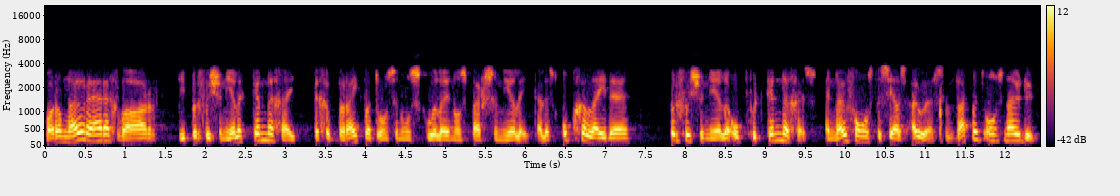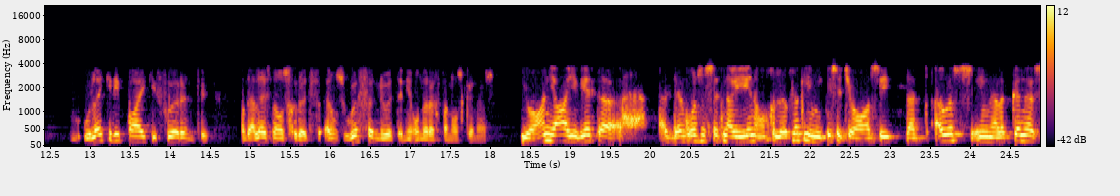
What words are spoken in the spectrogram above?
Maar om nou regtig waar die professionele kundigheid te gebruik wat ons in ons skole en ons personeel het. Hulle is opgeleide professionele opvoedkundiges. En nou vir ons te sê as ouers, wat moet ons nou doen? Hoe lyk hierdie paadjie vorentoe? Want hulle is nou ons groot ons hoofvernoot in die onderrig van ons kinders. Johan, ja, jy weet uh, ek dink ons sit nou hier in 'n ongelooflike unieke situasie dat ouers en hulle kinders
